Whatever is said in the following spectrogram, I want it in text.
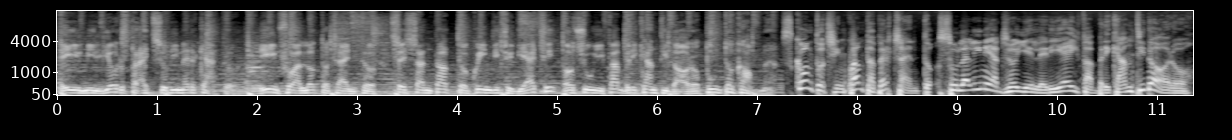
e il miglior prezzo di mercato. Info all'800 68 15 10 o su ifabbricantidoro.com. Sconto 50% sulla linea gioielleria I Fabbricanti d'oro.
